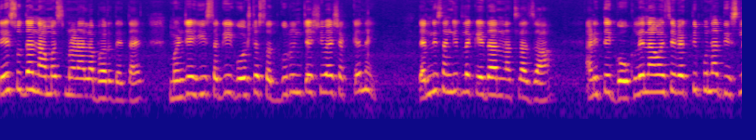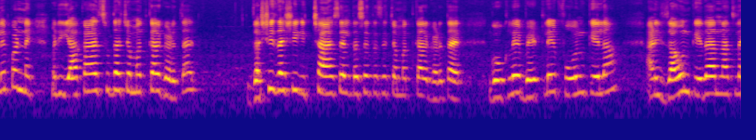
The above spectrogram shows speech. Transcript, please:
ते सुद्धा नामस्मरणाला भर देत आहेत म्हणजे ही सगळी गोष्ट सद्गुरूंच्या शिवाय शक्य नाही. त्यांनी सांगितलं केदारनाथला जा. आणि ते गोखले नावाचे व्यक्ती पुन्हा दिसले पण नाही. म्हणजे या काळात सुद्धा चमत्कार घडत आहेत जशी जशी इच्छा असेल तसे तसे चमत्कार घडत आहेत गोखले भेटले फोन केला आणि जाऊन केदारनाथला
